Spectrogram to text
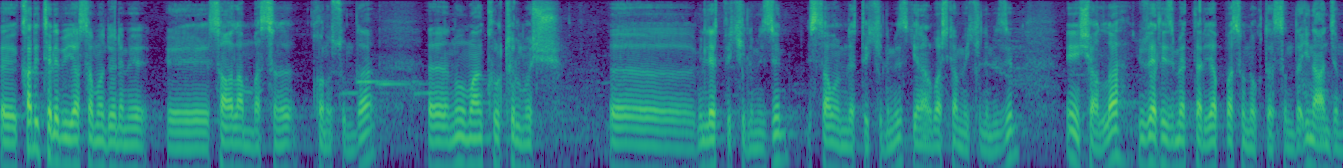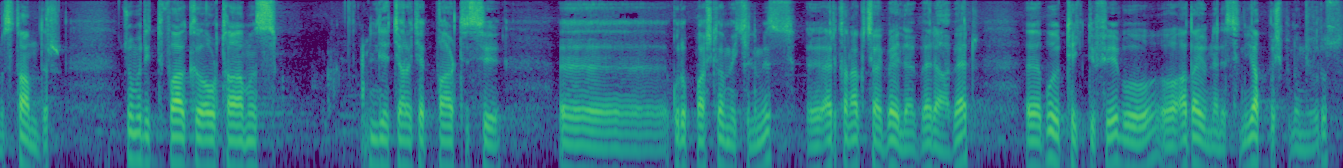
e, kaliteli bir yasama dönemi e, sağlanması konusunda e, Numan Kurtulmuş e, milletvekilimizin, İstanbul milletvekilimiz, genel başkan vekilimizin inşallah güzel hizmetler yapması noktasında inancımız tamdır. Cumhur İttifakı ortağımız Milliyetçi Hareket Partisi Grup Başkan Vekilimiz Erkan Akçay Bey ile beraber bu teklifi, bu e, aday önerisini yapmış bulunuyoruz.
